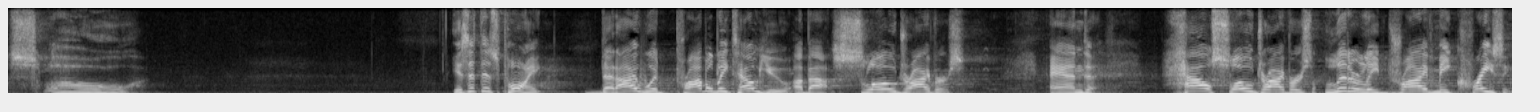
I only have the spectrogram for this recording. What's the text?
slow. Is at this point that I would probably tell you about slow drivers and how slow drivers literally drive me crazy.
